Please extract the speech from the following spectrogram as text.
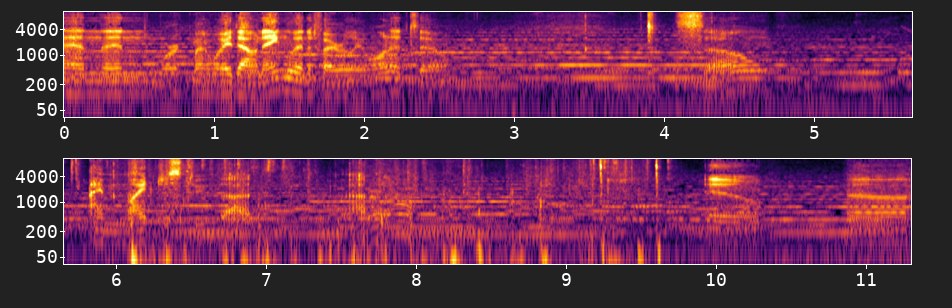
and then work my way down England if I really wanted to. So I might just do that. I don't know. Ew. Uh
